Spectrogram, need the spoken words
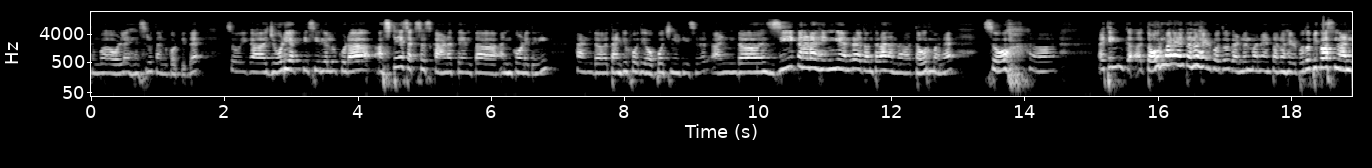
ತುಂಬ ಒಳ್ಳೆ ಹೆಸರು ತಂದುಕೊಟ್ಟಿದ್ದೆ. ಸೊ ಈಗ ಜೋಡಿ ಅಕ್ಕಿ ಸೀರಿಯಲ್ಲು ಕೂಡ ಅಷ್ಟೇ ಸಕ್ಸಸ್ ಕಾಣುತ್ತೆ ಅಂತ ಅಂದ್ಕೊಂಡಿದ್ದೀನಿ and thank you for the opportunity sir and Zee Kannada ಹೆಂಗೆ ಅಂದರೆ ಅದೊಂಥರ ನನ್ನ ತವ್ರ ಮನೆ ಸೊ ಐ ಥಿಂಕ್ ತವ್ರ ಮನೆ ಅಂತಲೂ ಹೇಳ್ಬೋದು, ಗಂಡನ ಮನೆ ಅಂತಲೂ ಹೇಳ್ಬೋದು ಬಿಕಾಸ್ ನಾನು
